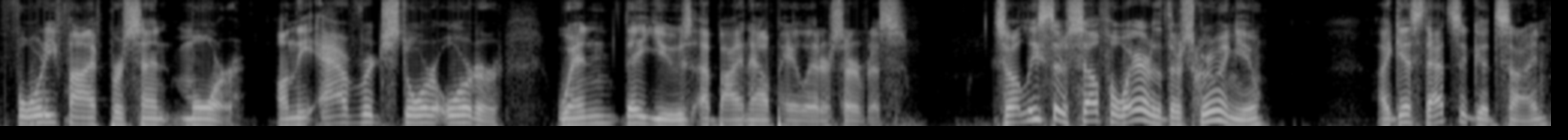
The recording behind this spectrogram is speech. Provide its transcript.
45% more on the average store order when they use a buy now, pay later service. So at least they're self aware that they're screwing you. I guess that's a good sign.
